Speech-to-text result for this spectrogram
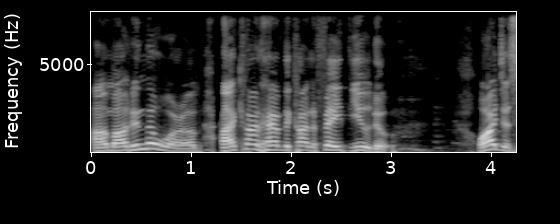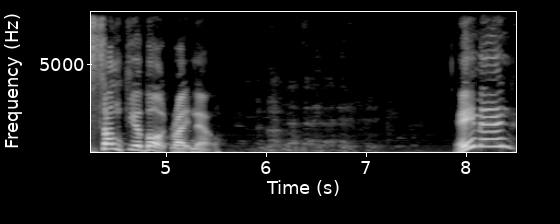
I'm out in the world, I can't have the kind of faith you do. Well, I just sunk your boat right now. Amen.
